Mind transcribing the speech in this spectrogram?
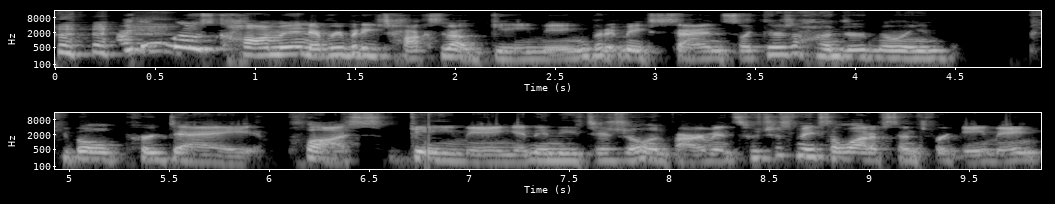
I think most common, everybody talks about gaming, but it makes sense. Like there's a hundred million people per day plus gaming and in these digital environments. So it just makes a lot of sense for gaming.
